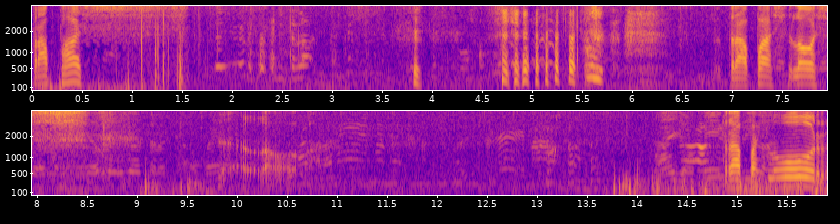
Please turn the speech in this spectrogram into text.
Trabas. Trabas los. Trabas lur.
